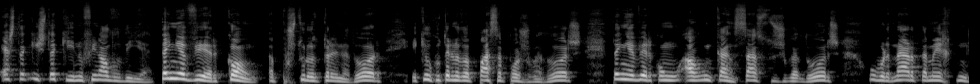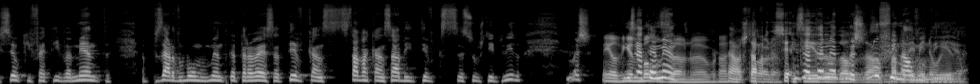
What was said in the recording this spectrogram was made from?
esta, isto aqui, no final do dia, tem a ver com a postura do treinador, aquilo que o treinador passa para os jogadores, tem a ver com algum cansaço dos jogadores. O Bernardo também reconheceu que, efetivamente, apesar do bom momento que atravessa, teve estava cansado e teve que ser substituído. Mas, Ele vinha exatamente, de uma lesão, não é? Verdade, não, estava exatamente, mas no final do dia,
